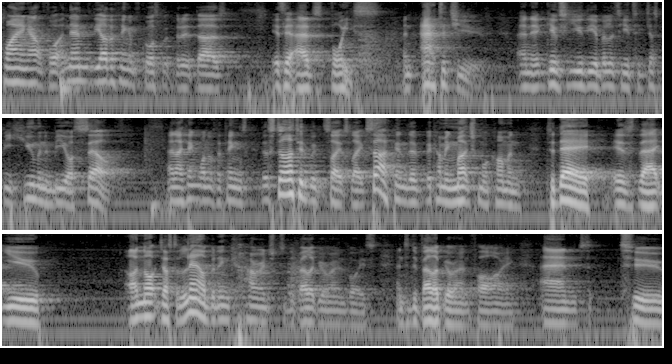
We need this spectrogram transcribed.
crying out for. And then the other thing, of course, that it does is it adds voice and attitude. And it gives you the ability to just be human and be yourself. And I think one of the things that started with sites like Suck and are becoming much more common today is that you are not just allowed but encouraged to develop your own voice and to develop your own following and to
